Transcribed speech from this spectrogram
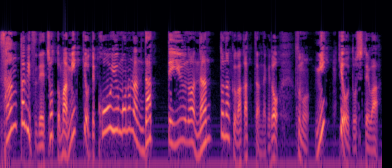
3ヶ月でちょっとまあ密教ってこういうものなんだっていうのはなんとなく分かってたんだけど、その密教としては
